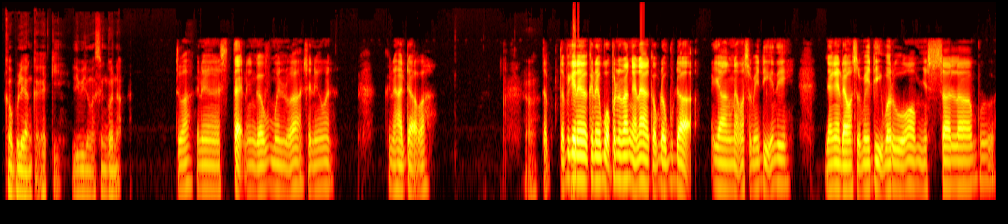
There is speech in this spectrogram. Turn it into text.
kau boleh angkat kaki. Bila masa kau nak. Tu lah. Kena start dengan government dulu lah. Macam mana pun. Kena hadap lah. Ya. Tapi, tapi kena kena buat penerangan lah kat budak-budak yang nak masuk medik nanti. Jangan dah masuk medik baru. Oh menyesal lah apa.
